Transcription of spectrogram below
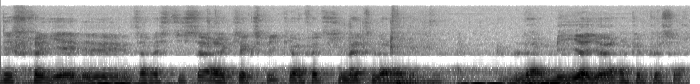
d'effrayer les investisseurs et qui explique en fait qu'ils mettent leur bille ailleurs en quelque sorte.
